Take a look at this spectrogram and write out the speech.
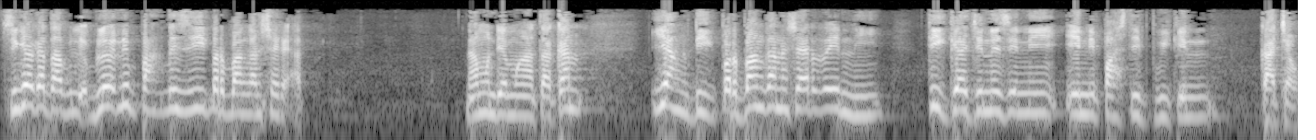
Sehingga kata beliau, beliau ini praktisi perbankan syariat. Namun dia mengatakan, yang di perbankan syariat ini, tiga jenis ini, ini pasti bikin kacau.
